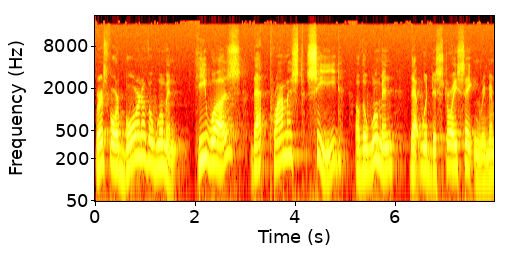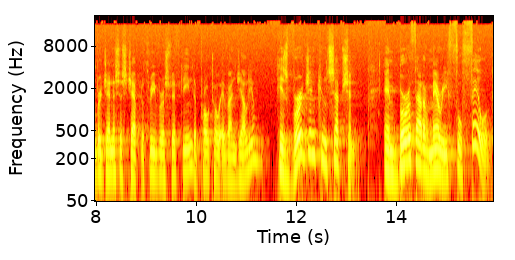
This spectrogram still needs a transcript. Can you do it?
verse 4, born of a woman. He was that promised seed of the woman that would destroy Satan. Remember Genesis chapter 3, verse 15, the proto evangelium? His virgin conception and birth out of Mary fulfilled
